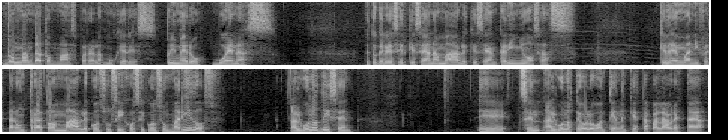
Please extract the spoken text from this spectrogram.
Dos mandatos más para las mujeres. Primero, buenas. Esto quiere decir que sean amables, que sean cariñosas, que deben manifestar un trato amable con sus hijos y con sus maridos. Algunos dicen, eh, algunos teólogos entienden que esta palabra está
